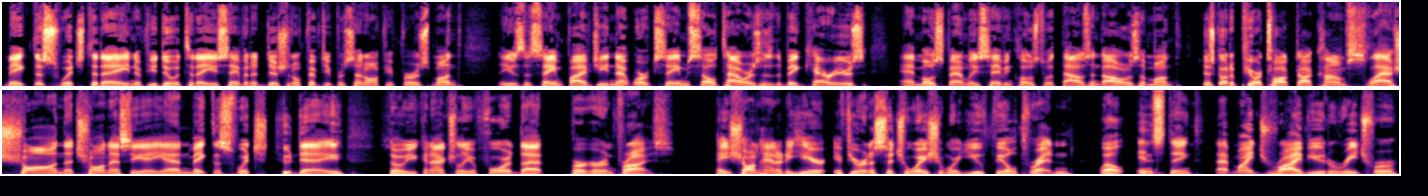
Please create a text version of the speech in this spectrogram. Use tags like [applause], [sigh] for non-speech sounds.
Make the switch today, and if you do it today, you save an additional 50% off your first month. They use the same 5G network, same cell towers as the big carriers, and most families saving close to $1,000 a month. Just go to puretalk.com slash Sean, that's Sean S-E-A-N. Make the switch today so you can actually afford that burger and fries. Hey, Sean Hannity here. If you're in a situation where you feel threatened, well, instinct, that might drive you to reach for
